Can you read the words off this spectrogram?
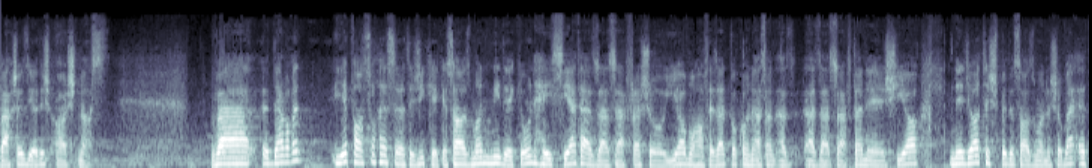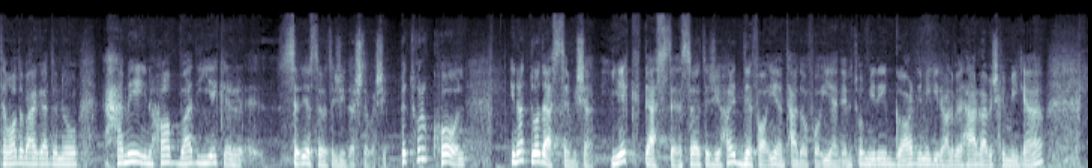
بخش زیادش آشناست. و در واقع یه پاسخ استراتژیکه که سازمان میده که اون حیثیت از دست رو یا محافظت بکنه اصلا از, از دست رفتنش یا نجاتش بده سازمانش رو و اعتماد و برگردونه و همه اینها باید یک سری استراتژی داشته باشیم. به طور کل اینا دو دسته میشن. یک دسته استراتژی های دفاعی ان تدافعی هن. یعنی تو میری گاردی می‌گیری حالا به هر روش که میگم.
